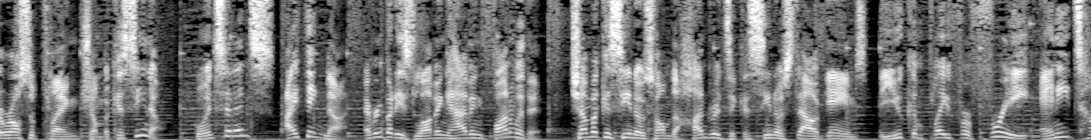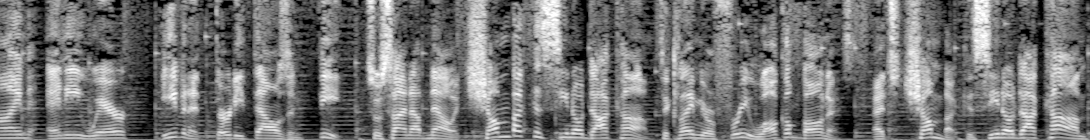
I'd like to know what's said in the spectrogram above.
were also playing Chumba Casino. Coincidence? I think not. Everybody's loving having fun with it. Chumba Casino is home to hundreds of casino style games that you can play for free anytime, anywhere, even at 30,000 feet. So sign up now at chumbacasino.com to claim your free welcome bonus. That's chumbacasino.com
